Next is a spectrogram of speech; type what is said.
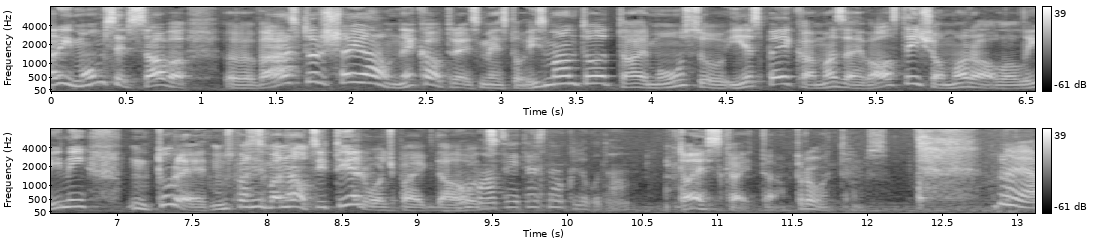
arī mums ir sava uh, vēsture šajā, un nekautrēsimies to izmantot. Tā ir mūsu iespēja, kā mazai valstī, šo morālo līniju turēt. Mums patiesībā nav citu ieroču baigi daudz. Un mācīties no kļūdām. Tā ir skaitā, protams. Nu jā,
